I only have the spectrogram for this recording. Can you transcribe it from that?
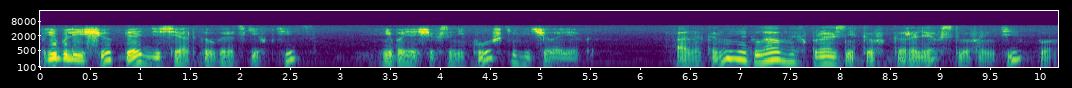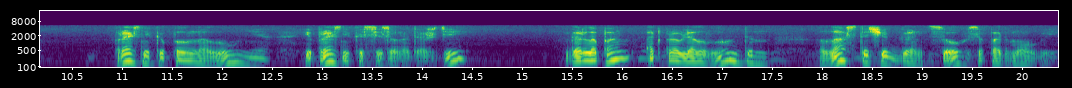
прибыли еще пять десятков городских птиц, не боящихся ни кошки, ни человека. А накануне главных праздников королевства Фантиппо, праздника полнолуния и праздника сезона дождей, Горлопан отправлял в Лондон ласточек-гонцов за подмогой.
